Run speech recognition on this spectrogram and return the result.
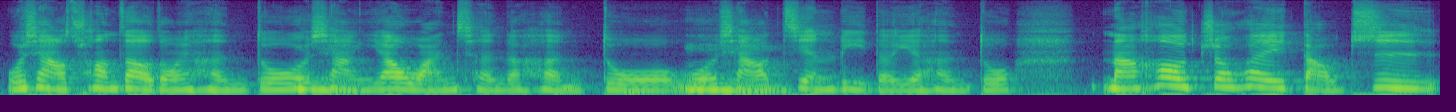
我想要创造的东西很多，我想要完成的很多，嗯我想要建立的也很多，然后就会导致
